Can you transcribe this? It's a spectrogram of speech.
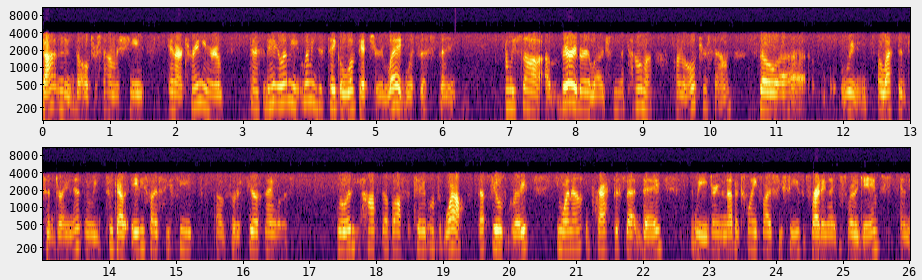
gotten the ultrasound machine in our training room, and I said, "Hey, let me let me just take a look at your leg with this thing." And we saw a very very large hematoma on the ultrasound. So uh, we elected to drain it, and we took out 85 cc of sort of serosanguinous fluid. He hopped up off the table and said, "Wow, that feels great." He went out and practiced that day. We drained another 25 cc's the Friday night before the game, and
